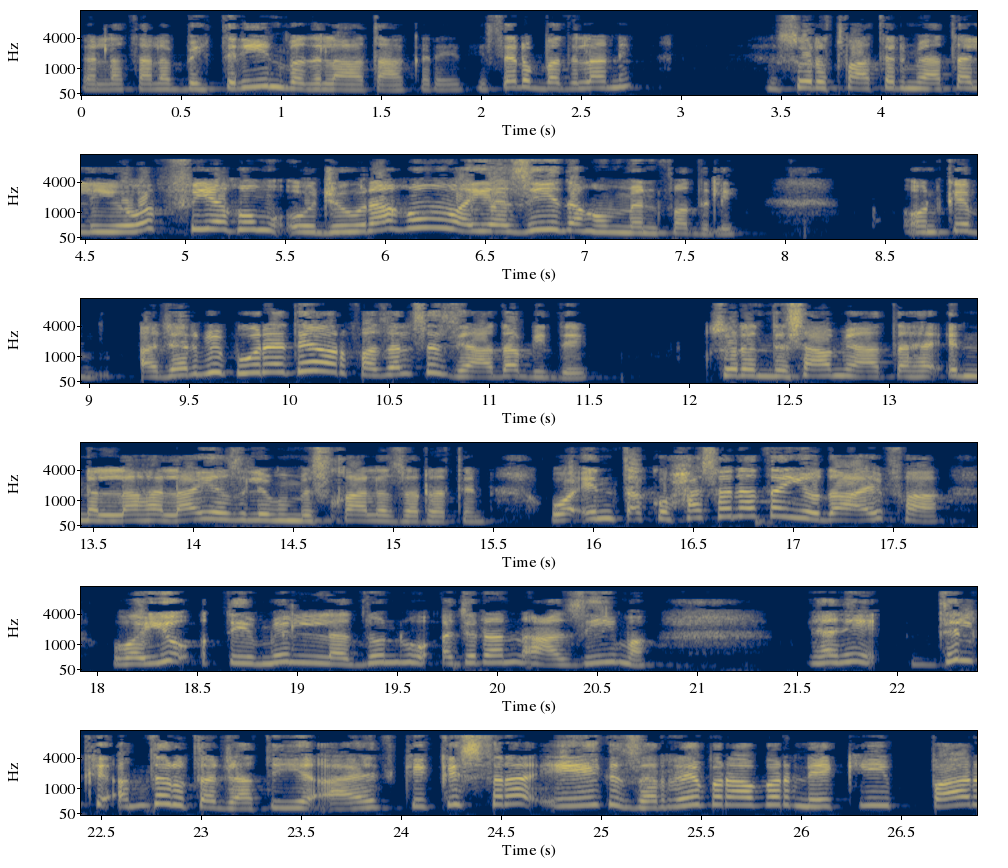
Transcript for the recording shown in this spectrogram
اللہ تعالیٰ بہترین بدلا عطا کرے۔ گی صرف بدلا نہیں سورت فاتر میں آتا لی ہوں اجورا ہوں و یزید ہوں من فضلی۔ ان کے اجر بھی پورے دے اور فضل سے زیادہ بھی دے۔ سورت میں آتا ہے، ان اللہ لا یظلم مسقال ذرت و ان تک حسنت یضاعفها و یؤتی من لدنه اجرا عظیما. یعنی دل کے اندر اتر جاتی ہے آیت کہ کس طرح ایک ذرے برابر نیکی پر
